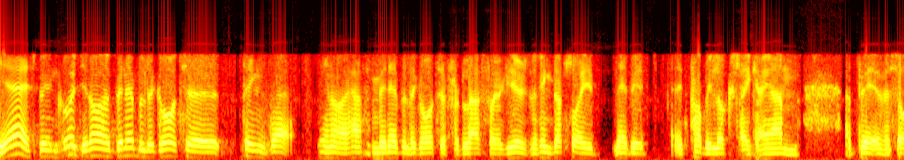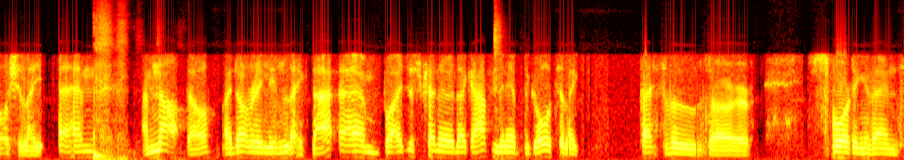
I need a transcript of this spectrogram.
Yeah, it's been good. You know, I've been able to go to things that you know I haven't been able to go to for the last five years. I think that's why maybe it, it probably looks like I am a bit of a socialite. Um, I'm not though. I don't really like that. Um, but I just kind of like I haven't been able to go to like festivals or sporting events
